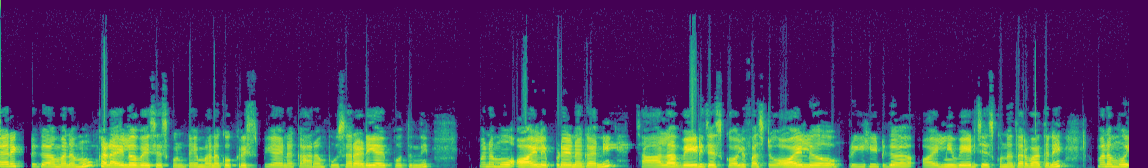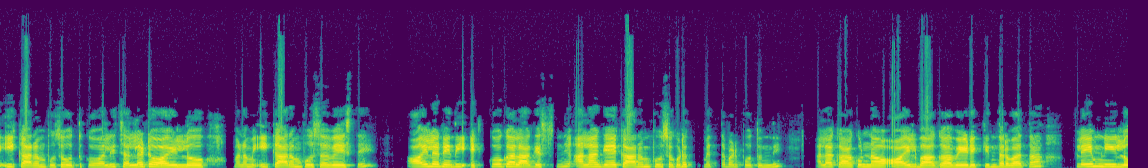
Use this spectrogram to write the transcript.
డైరెక్ట్గా మనము కడాయిలో వేసేసుకుంటే మనకు క్రిస్పీ అయిన కారం పూస రెడీ అయిపోతుంది. మనము ఆయిల్ ఎప్పుడైనా కానీ చాలా వేడి చేసుకోవాలి. ఫస్ట్ ఆయిల్ ప్రీ హీట్గా ఆయిల్ని వేడి చేసుకున్న తర్వాతనే మనము ఈ కారం పూస ఒత్తుకోవాలి. చల్లటి ఆయిల్లో మనం ఈ కారం పూస వేస్తే ఆయిల్ అనేది ఎక్కువగా లాగేస్తుంది. అలాగే కారం పూస కూడా మెత్తబడిపోతుంది. అలా కాకుండా ఆయిల్ బాగా వేడెక్కిన తర్వాత ఫ్లేమ్ని లో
